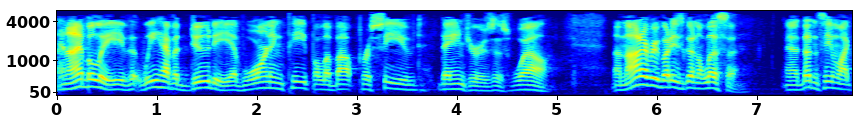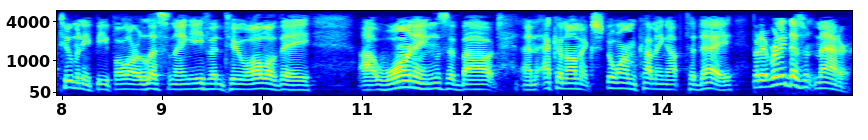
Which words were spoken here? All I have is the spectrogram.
And I believe that we have a duty of warning people about perceived dangers as well. Now, not everybody's going to listen. And it doesn't seem like too many people are listening even to all of the uh, warnings about an economic storm coming up today, but it really doesn't matter.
